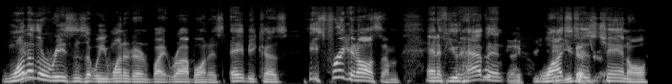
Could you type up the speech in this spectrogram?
One yeah. of the reasons that we wanted to invite Rob on is a because he's freaking awesome, and if you haven't watched his channel,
